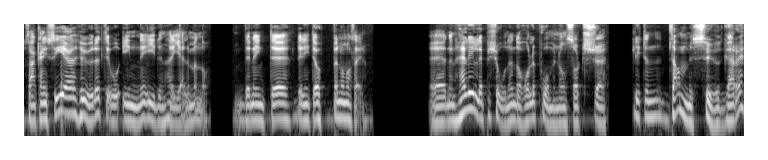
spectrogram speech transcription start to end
Så han kan ju se huvudet inne i den här hjälmen då. Den är inte, den är inte öppen om man säger. Eh, Den här lilla personen då håller på med någon sorts eh, liten dammsugare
